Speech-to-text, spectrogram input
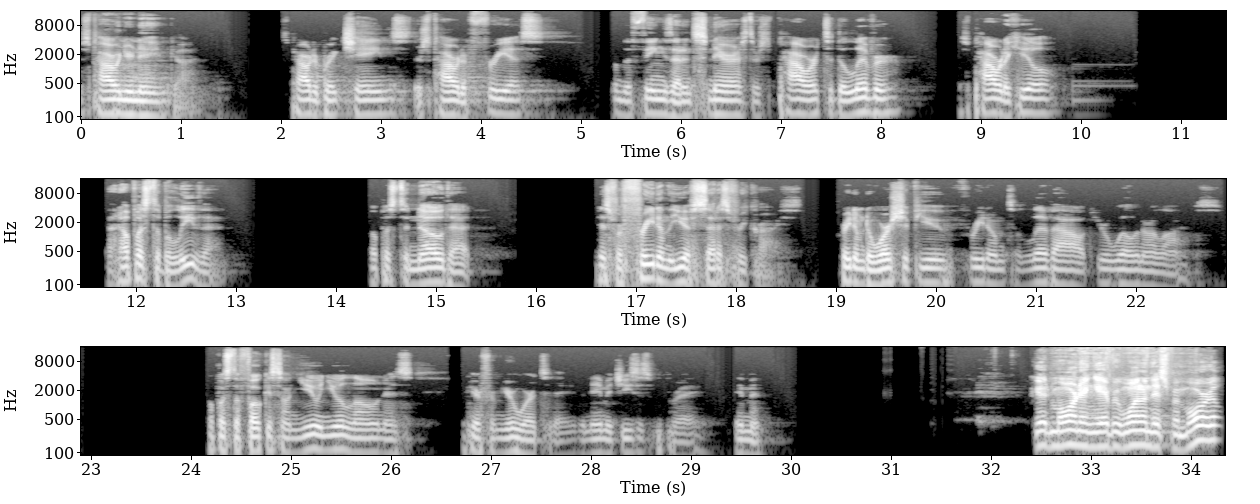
There's power in your name, God. There's power to break chains. There's power to free us from the things that ensnare us. There's power to deliver. There's power to heal. God, help us to believe that. Help us to know that it is for freedom that you have set us free, Christ. Freedom to worship you, freedom to live out your will in our lives. Help us to focus on you and you alone as we hear from your word today. In the name of Jesus we pray. Amen. Good morning, everyone, on this memorial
